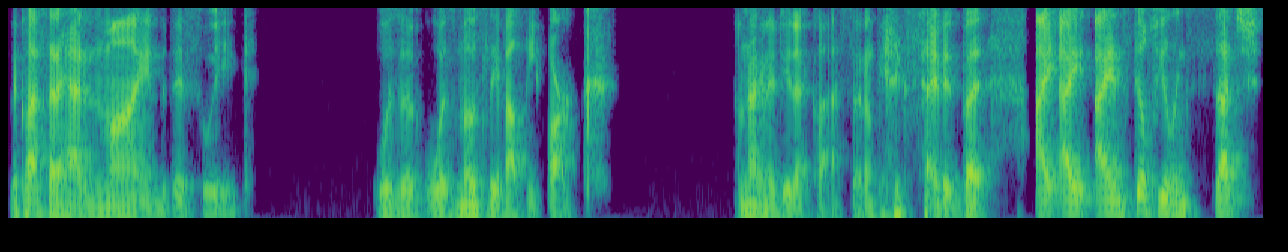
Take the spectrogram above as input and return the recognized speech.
the class that I had in mind this week, was a, was mostly about the ark. I'm not going to do that class, so don't get excited. But I, I I am still feeling such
